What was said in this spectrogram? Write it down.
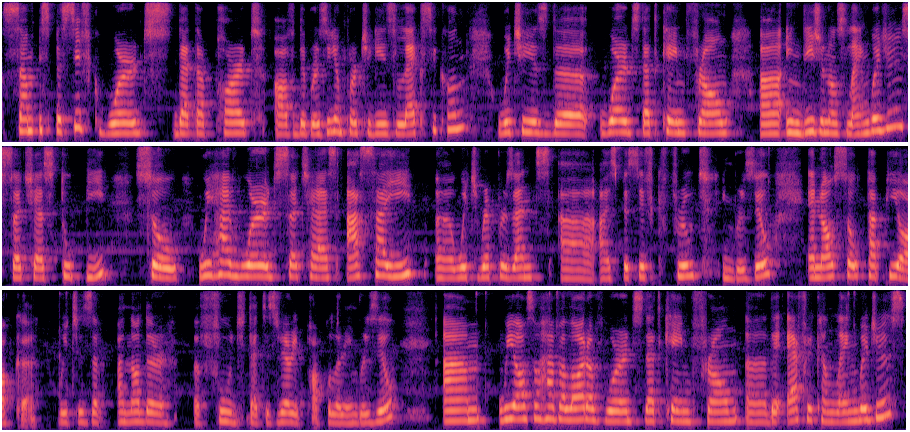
some specific words that are part of the Brazilian Portuguese lexicon, which is the words that came from uh, indigenous languages, such as Tupi. So we have words such as açaí, uh, which represents uh, a specific fruit in Brazil, and also tapioca, which is a, another a food that is very popular in Brazil. Um, we also have a lot of words that came from uh, the African languages.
